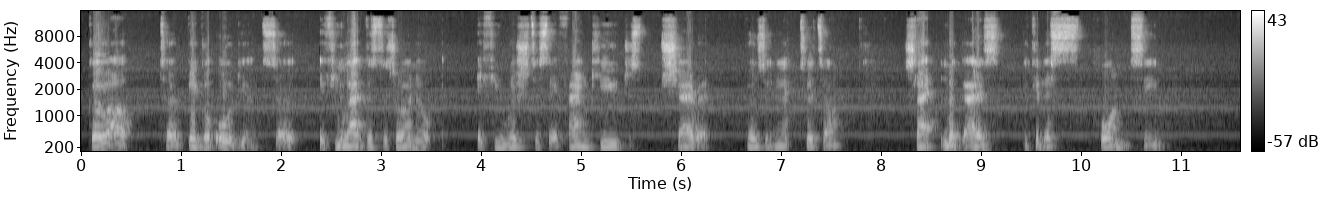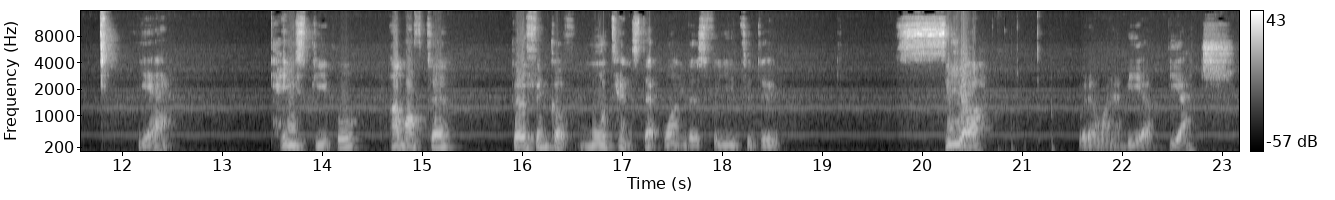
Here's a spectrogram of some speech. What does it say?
go out to a bigger audience. So if you like this tutorial, if you wish to say thank you, just share it, post it on your Twitter. It's like, look guys, look at this porn scene. Yeah. Peace people. I'm off to go think of more 10 step wonders for you to do. See ya. Don't want to be a biatch.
